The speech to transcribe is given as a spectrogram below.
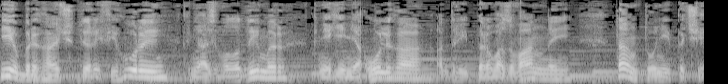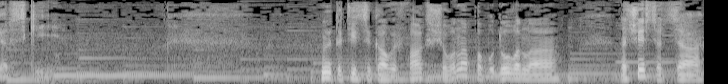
Її оберігають чотири фігури: князь Володимир, княгиня Ольга, Андрій Первозванний та Антоній Печерський. Ну і такий цікавий факт, що вона побудована на честь отця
